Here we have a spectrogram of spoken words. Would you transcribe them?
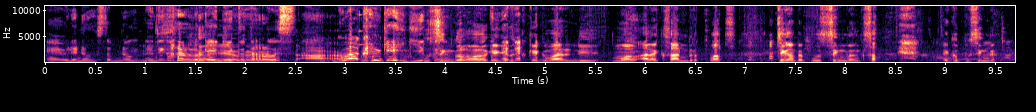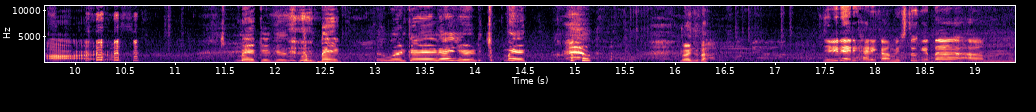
eh udah dong stop dong. Nanti kalau lu kayak Iya, gitu terus gue akan kayak gitu. Pusing gue lama kayak gitu. Kayak kemarin di Mall Alexanderplatz. Cing sampai pusing bang. Set. Eh gue pusing dah. Gitu. Cepik buat nanya ini cepik lanjut ah jadi dari hari Kamis tuh kita em,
